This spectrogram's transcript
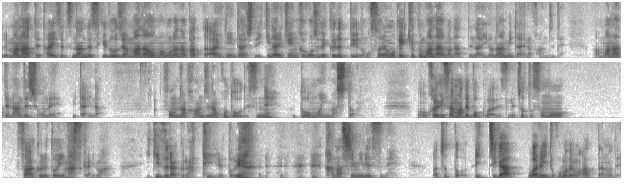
それマナーって大切なんですけど、じゃあマナーを守らなかった相手に対していきなり喧嘩越しで来るっていうのも、それも結局マナーがなってないよな、みたいな感じで。まあ、マナーって何でしょうね、みたいな。そんな感じなことをですね、ふと思いました。おかげさまで僕はですね、ちょっとそのサークルといいますかには、生きづらくなっているという 悲しみですね。まあ、ちょっと立地が悪いところでもあったので、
